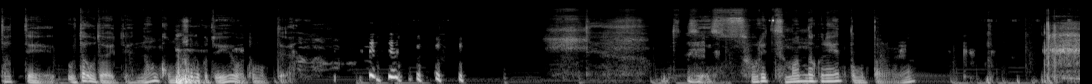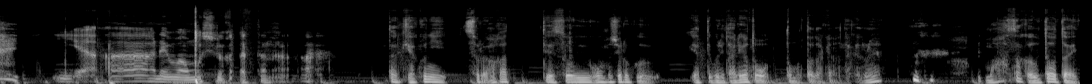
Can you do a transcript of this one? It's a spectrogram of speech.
だって、歌歌えて、なんか面白いこと言えよと思って。え それつまんなくね？と思ったの？よ。いやー、あれは面白かったな。だ逆に、それ上がって、そういう面白くやってくれてありがとうと思っただけなんだけどね。まさか歌歌え、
